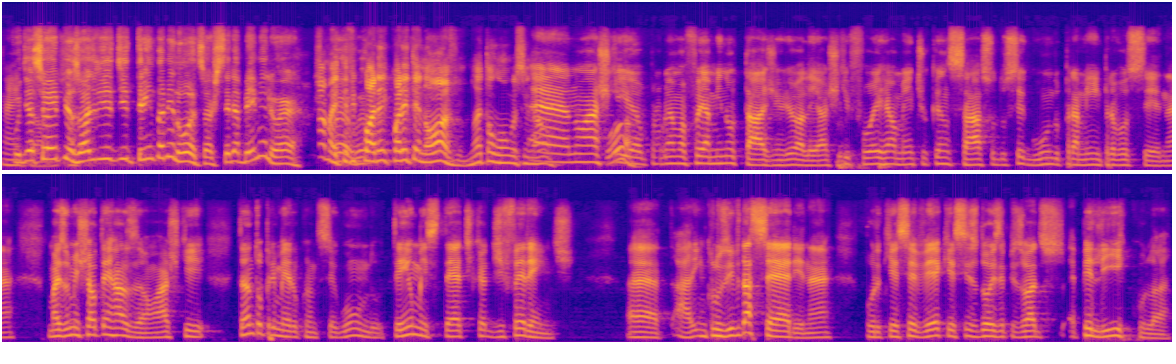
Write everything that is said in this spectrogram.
É, Podia então, ser um episódio de, de 30 minutos, acho que seria bem melhor. Ah, mas teve 40, 49, não é tão longo assim, não. É, não acho Pô. que o problema foi a minutagem, viu, Ale? Acho que foi realmente o cansaço do segundo para mim e para você, né? Mas o Michel tem razão. Acho que tanto o primeiro quanto o segundo tem uma estética diferente. é, inclusive da série, né? Porque você vê que esses dois episódios é película,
